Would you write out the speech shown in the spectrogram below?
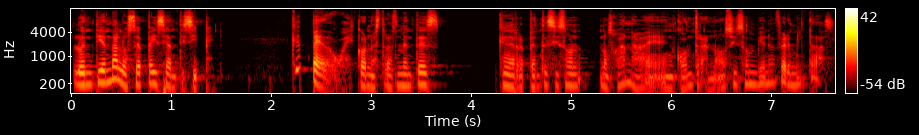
lo entienda, lo sepa y se anticipe. ¿Qué pedo, güey, con nuestras mentes que de repente sí son, nos juegan en contra, ¿no? Sí son bien enfermitas.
